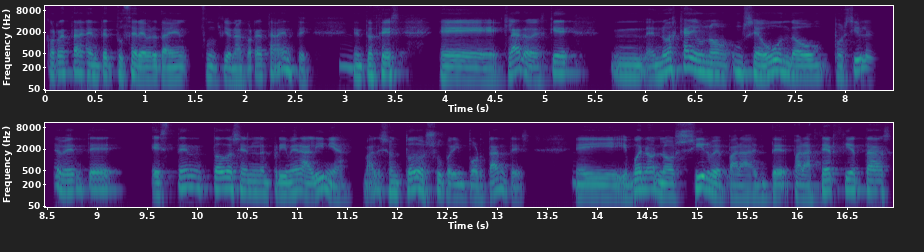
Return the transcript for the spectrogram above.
correctamente, tu cerebro también funciona correctamente. Mm. Entonces, eh, claro, es que mm, no es que haya uno, un segundo, posiblemente estén todos en primera línea, ¿vale? Son todos súper importantes. Y, bueno, nos sirve para, para hacer ciertas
